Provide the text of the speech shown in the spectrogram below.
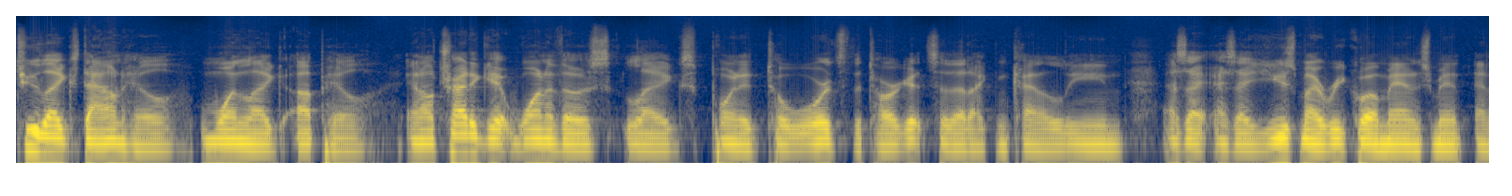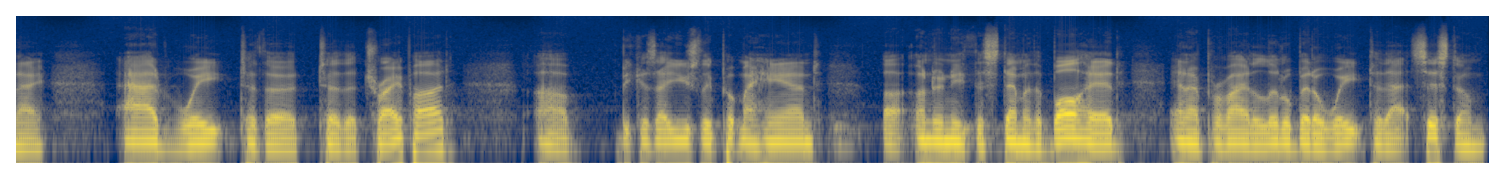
two legs downhill, one leg uphill, and I'll try to get one of those legs pointed towards the target so that I can kind of lean as I as I use my recoil management and I add weight to the to the tripod uh, because I usually put my hand uh, underneath the stem of the ball head and I provide a little bit of weight to that system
